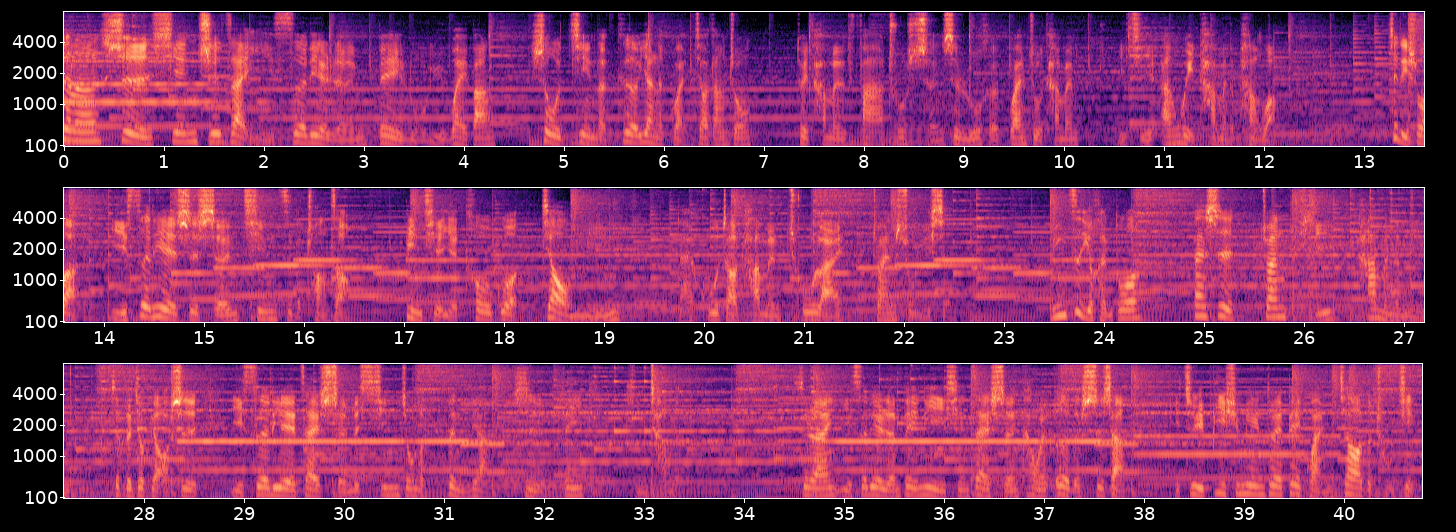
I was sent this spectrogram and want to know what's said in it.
个呢，是先知在以色列人被掳于外邦，受尽了各样的管教当中，对他们发出神是如何关注他们以及安慰他们的盼望。这里说啊，以色列是神亲自的创造，并且也透过叫名来呼召他们出来，专属于神。名字有很多，但是专提他们的名，这个就表示。以色列在神的心中的分量是非比平常的。虽然以色列人悖逆，行在神看为恶的事上，以至于必须面对被管教的处境。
